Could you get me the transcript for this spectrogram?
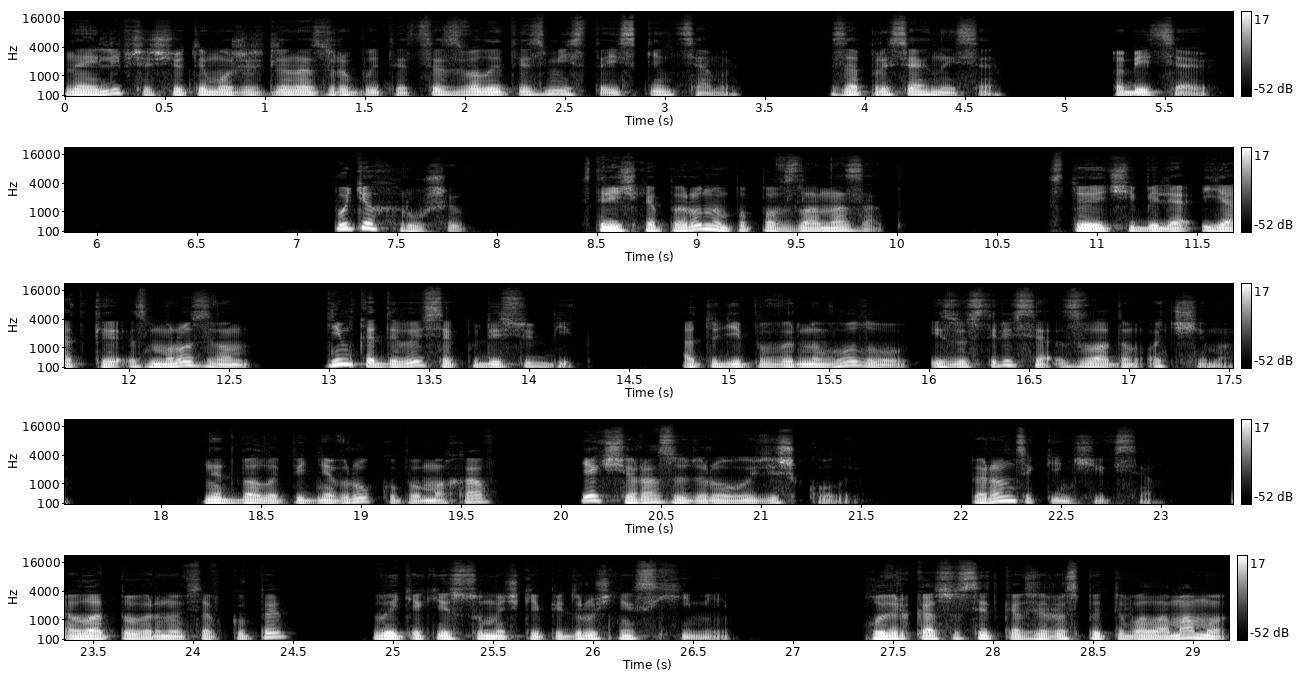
Найліпше, що ти можеш для нас зробити, це звалити з міста із кінцями. Заприсягнися. Обіцяю. Потяг рушив. Стрічка пероном поповзла назад. Стоячи біля ядки з морозивом, Дімка дивився кудись у бік, а тоді повернув голову і зустрівся з владом очима. Недбало підняв руку, помахав, як щоразу дорогою зі школи. Перон закінчився. Влад повернувся в купе, витяг із сумочки підручник з хімії. Говірка сусідка вже розпитувала маму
